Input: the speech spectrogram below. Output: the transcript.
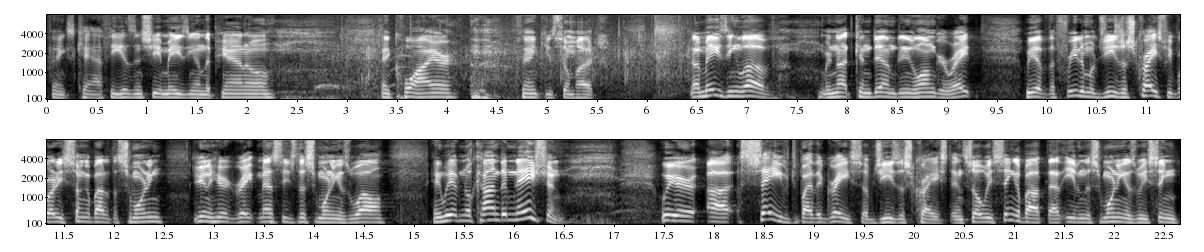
Thanks, Kathy. Isn't she amazing on the piano and choir? Thank you so much. Amazing love. We're not condemned any longer, right? We have the freedom of Jesus Christ. We've already sung about it this morning. You're going to hear a great message this morning as well. And we have no condemnation. We are uh, saved by the grace of Jesus Christ. And so we sing about that even this morning as we sing,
